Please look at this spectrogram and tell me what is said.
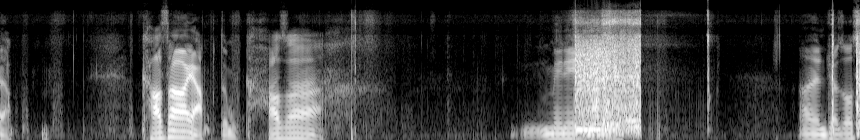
yaptım. Kaza yaptım. Kaza. Beni... Aynen cezası.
